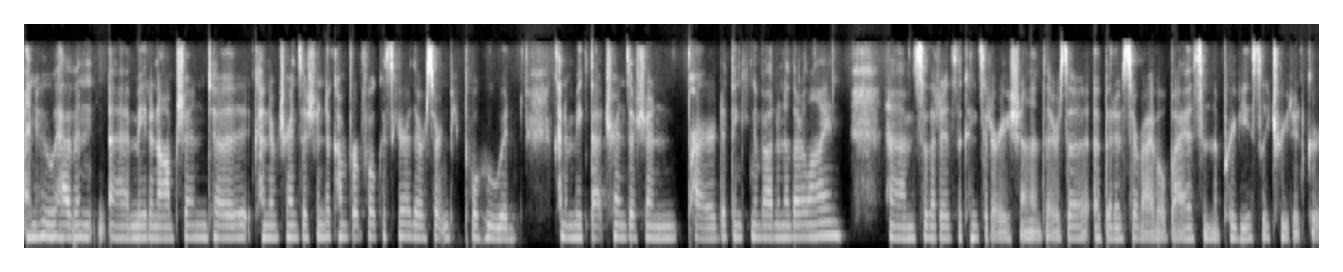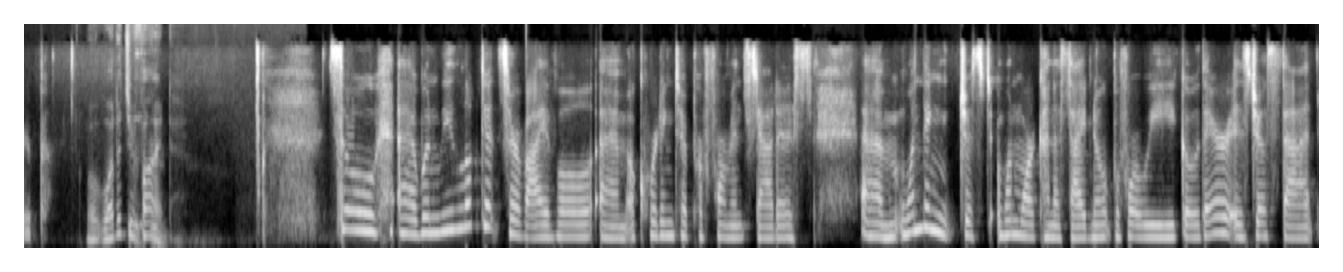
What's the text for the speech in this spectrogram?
and who haven't uh, made an option to kind of transition to comfort focus care. There are certain people who would kind of make that transition prior to thinking about another line. Um, so that is a consideration that there's a, a, bit of survival bias in the previously treated group. Well, what did you find? So, uh, when we looked at survival um, according to performance status, um, one thing, just one more kind of side note before we go there, is just that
